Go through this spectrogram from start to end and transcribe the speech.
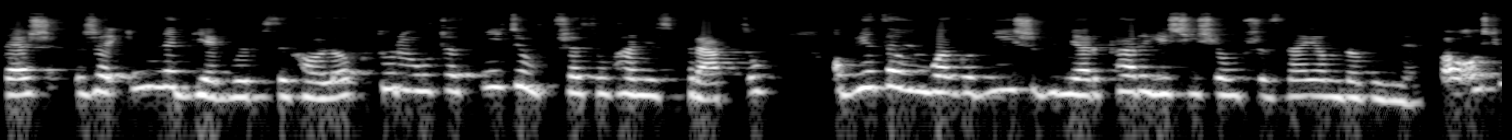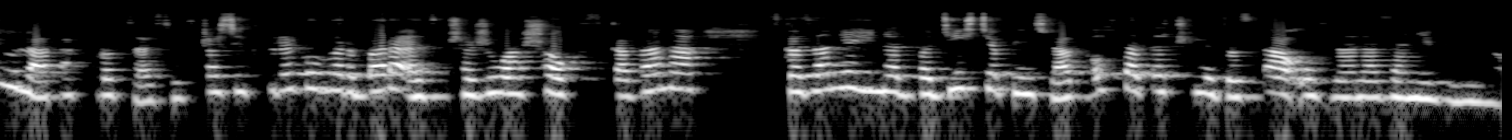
też, że inny biegły psycholog, który uczestniczył w przesłuchaniu sprawców, obiecał im łagodniejszy wymiar kary, jeśli się przyznają do winy. Po ośmiu latach procesu, w czasie którego Barbara S. przeżyła szok skazana, skazania jej na 25 lat, ostatecznie została uznana za niewinną.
